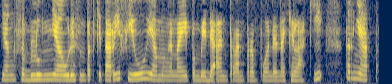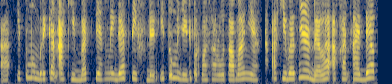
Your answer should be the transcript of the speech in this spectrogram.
Yang sebelumnya udah sempat kita review yang mengenai pembedaan peran perempuan dan laki-laki, ternyata itu memberikan akibat yang negatif dan itu menjadi permasalahan utamanya. Akibatnya adalah akan ada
